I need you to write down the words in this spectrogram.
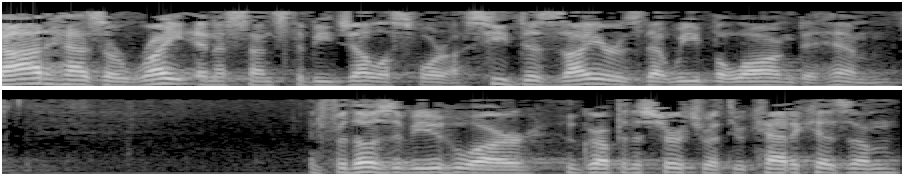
God has a right, in a sense, to be jealous for us. He desires that we belong to Him. And for those of you who are who grew up in the church with through catechism,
